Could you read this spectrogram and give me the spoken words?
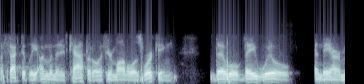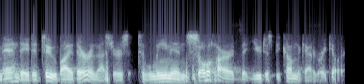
effectively unlimited capital. If your model is working, they will they will and they are mandated too by their investors to lean in so hard that you just become the category killer.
